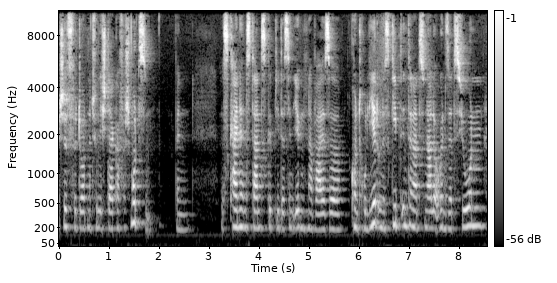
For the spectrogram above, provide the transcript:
Schiffe dort natürlich stärker verschmutzen, wenn es keine Instanz gibt, die das in irgendeiner Weise kontrolliert. Und es gibt internationale Organisationen,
